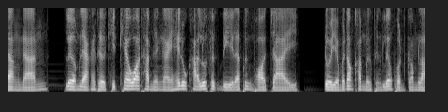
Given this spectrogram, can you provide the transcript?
ดังนั้นเริ่มแรกให้เธอคิดแค่ว่าทำยังไงให้ลูกค้ารู้สึกดีและพึงพอใจ โดยยังไม่ต้องคำนึงถึงเรื่องผลกำไร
